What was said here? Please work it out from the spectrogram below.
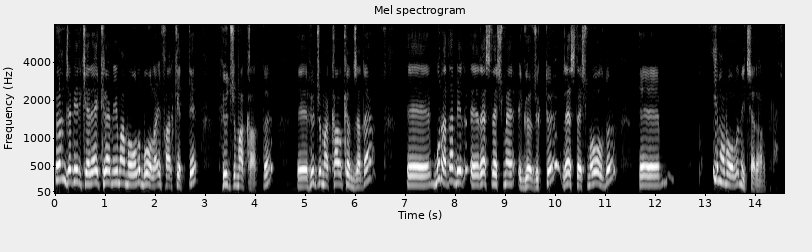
Önce bir kere Ekrem İmamoğlu bu olayı fark etti. Hücuma kalktı. E, hücuma kalkınca da e, burada bir e, resleşme gözüktü. Resleşme oldu. E, İmamoğlu'nu içeri aldılar.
